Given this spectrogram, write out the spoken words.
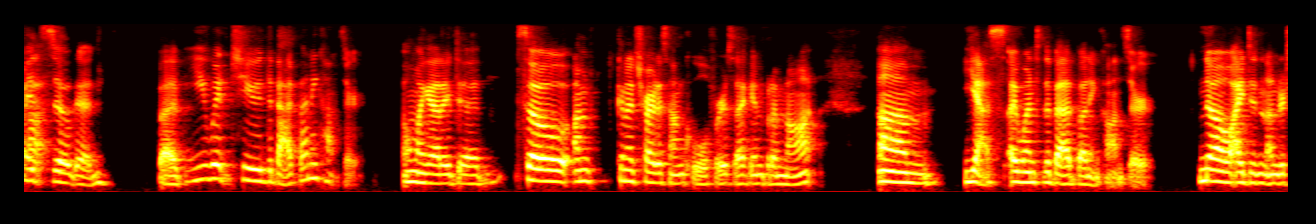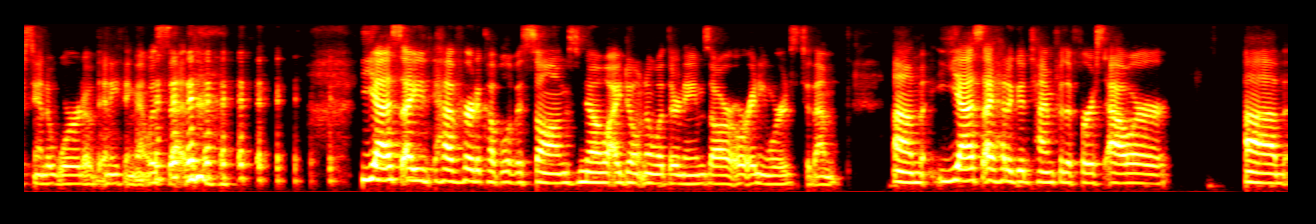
It's so good. But You went to the Bad Bunny concert. Oh my god, I did. So I'm gonna try to sound cool for a second, but I'm not. Um, yes, I went to the Bad Bunny concert. No, I didn't understand a word of anything that was said. yes, I have heard a couple of his songs. No, I don't know what their names are or any words to them. Um, yes, I had a good time for the first hour. Um,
